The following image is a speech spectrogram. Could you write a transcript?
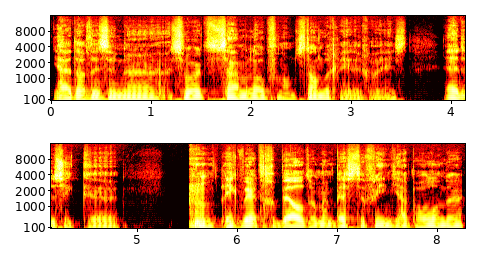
Ja, dat is een eh, soort samenloop van omstandigheden geweest. Dus ik, eh, ik werd gebeld door mijn beste vriend Jaap Hollander.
